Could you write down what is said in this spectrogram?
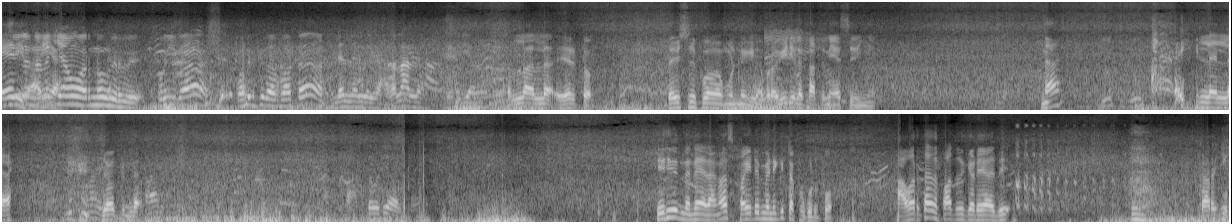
ஏறி. நினைக்காம வரணுங்கிறது. புரியுதா? வழுக்குதா பாட்டா? இல்ல இல்ல இல்ல அதெல்லாம் இல்ல. தெரியாம நல்லா இல்லை ஏறட்டும். தயவுசெய்து போக முன்னுக்கு. அப்புறம் வீடியோவில் காட்டுன்னு ஏசுவீங்க. என்ன? இல்லை இல்லை. ஜோக் இல்லை. தெரியும் தானே நாங்கள் ஸ்பைடர்மேனுக்கு டஃப் கொடுப்போம். அவர் தான் அதை பார்த்தது கிடையாது. கரைக்கு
